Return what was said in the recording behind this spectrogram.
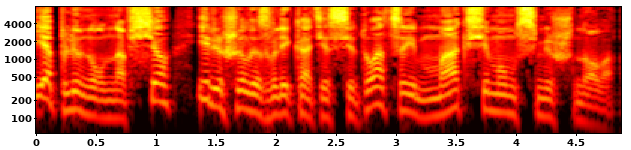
я плюнул на все и решил извлекать из ситуации максимум смешного.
